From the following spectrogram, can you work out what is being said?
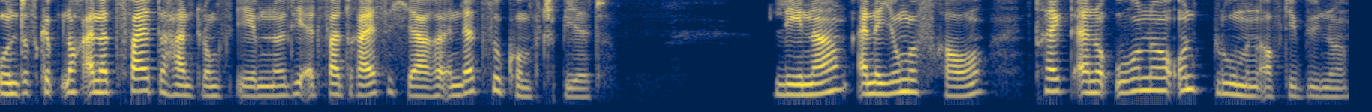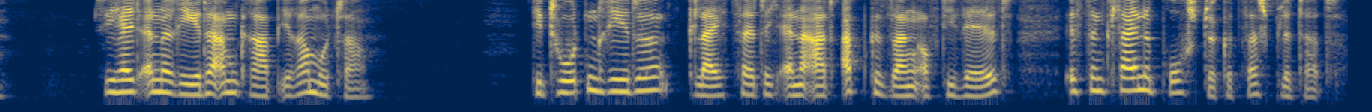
Und es gibt noch eine zweite Handlungsebene, die etwa 30 Jahre in der Zukunft spielt. Lena, eine junge Frau, trägt eine Urne und Blumen auf die Bühne. Sie hält eine Rede am Grab ihrer Mutter. Die Totenrede, gleichzeitig eine Art Abgesang auf die Welt, ist in kleine Bruchstücke zersplittert.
